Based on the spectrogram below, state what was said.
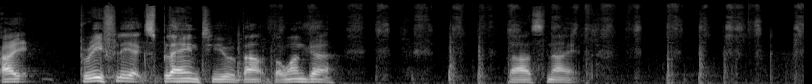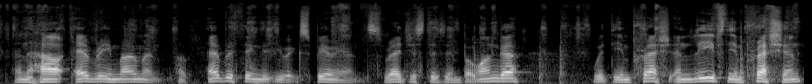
I briefly explained to you about Bhavanga last night and how every moment of everything that you experience registers in Bhavanga with the impression and leaves the impression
